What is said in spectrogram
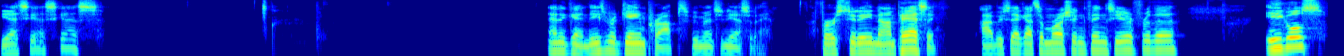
Yes, yes, yes. And again, these were game props we mentioned yesterday. First today, non-passing. Obviously, I got some rushing things here for the Eagles,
